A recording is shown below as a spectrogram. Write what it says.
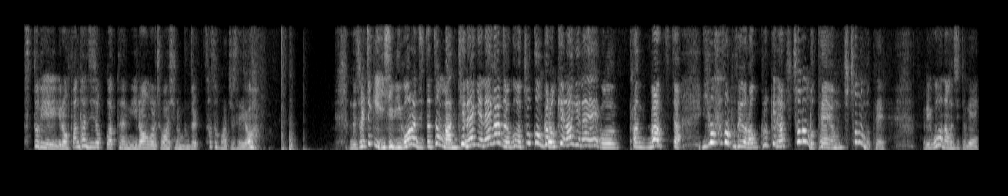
스토리 이런 판타지적 같은 이런 걸 좋아하시는 분들 사서 봐주세요. 근데 솔직히 22권은 진짜 좀 많긴 하긴 해가지고 조금 그렇긴 하긴 해. 어, 강- 막 진짜 이거 사서 보세요라고 그렇게 내가 추천은 못해. 음, 추천은 못해. 그리고 나머지 두 개.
